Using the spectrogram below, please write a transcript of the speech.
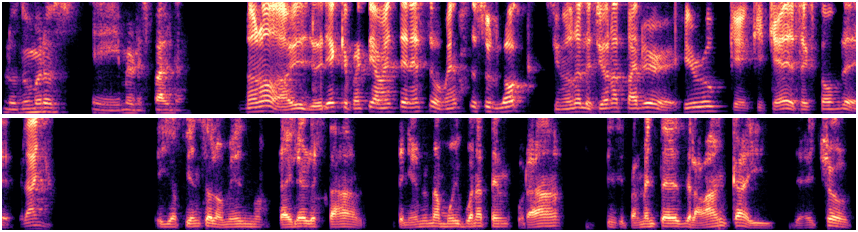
los números eh, me respaldan no, no, David, yo diría que prácticamente en este momento es un lock, si no se lesiona Tyler Hero, que, que quede de sexto hombre del año. Y yo pienso lo mismo, Tyler está teniendo una muy buena temporada, principalmente desde la banca, y de hecho,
